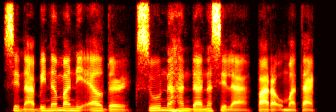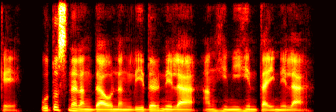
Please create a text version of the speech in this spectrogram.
Sinabi naman ni Elder Xu na handa na sila para umatake, utos na lang daw ng leader nila ang hinihintay nila.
